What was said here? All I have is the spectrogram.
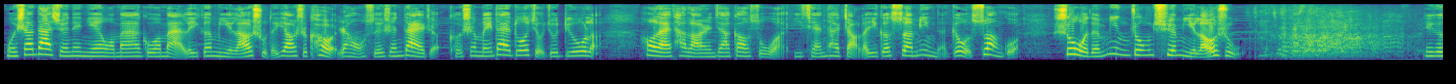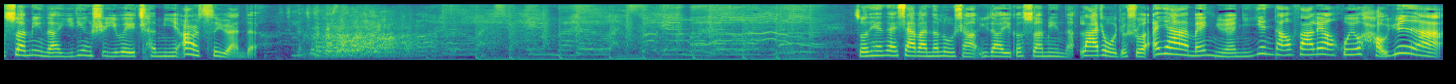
我上大学那年，我妈给我买了一个米老鼠的钥匙扣，让我随身带着。可是没带多久就丢了。后来他老人家告诉我，以前他找了一个算命的给我算过，说我的命中缺米老鼠。那个算命的一定是一位沉迷二次元的。昨天在下班的路上遇到一个算命的，拉着我就说：“哎呀，美女，你印堂发亮，会有好运啊。”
